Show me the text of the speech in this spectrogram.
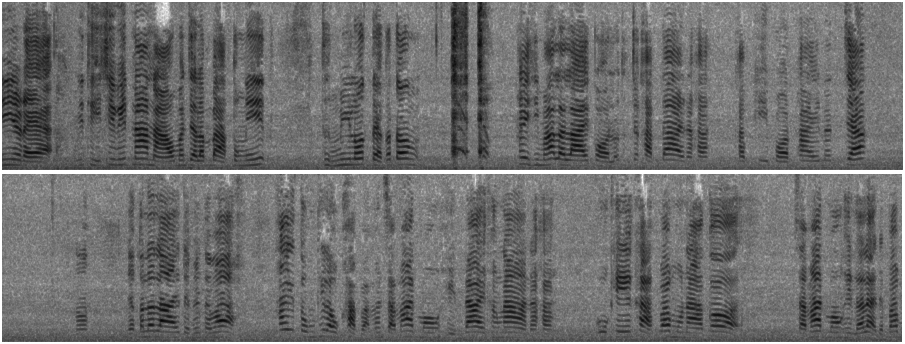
นี่แหละ วิถีชีวิตหน้าหนาวมันจะลำบากตรงนี้ ถึงมีรถแต่ก็ต้อง ให้หิมะละลายก่อนแล้วถึงจะขับได้นะคะ ขับขี่ปลอดภัยนะจ๊ะเนาะเดี๋ยวก็ละลายแต่เพียงแต่ว่า ให้ตรงที่เราขับอะ มันสามารถมองเห็นได้ข้างหน้านะคะ โอเคค่ะ ป้าโมนาก็ สามารถมองเห็นแล้วแหละเดี๋ยวป้าโม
